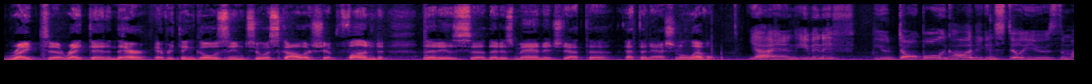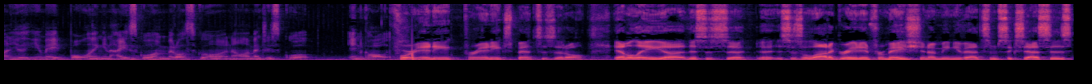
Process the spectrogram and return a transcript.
right uh, right then and there, everything goes into a scholarship fund that is uh, that is managed at the at the national level. yeah, and even if you don't bowl in college, you can still use the money that you made bowling in high school and middle school and elementary school in college. for any for any expenses at all. Emily, uh, this is uh, uh, this is a lot of great information. I mean, you've had some successes.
